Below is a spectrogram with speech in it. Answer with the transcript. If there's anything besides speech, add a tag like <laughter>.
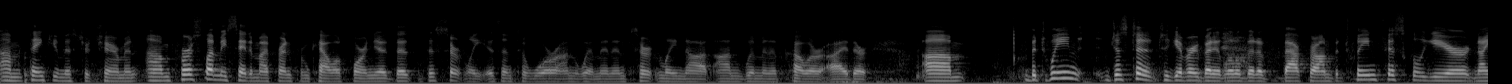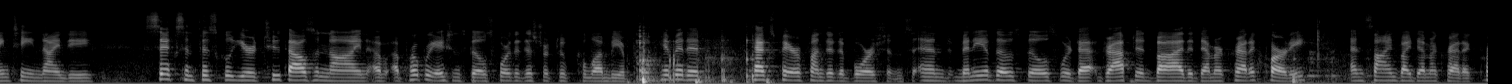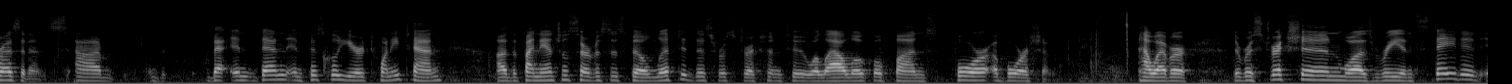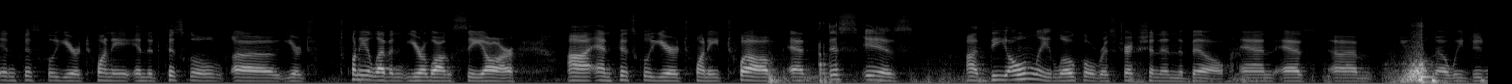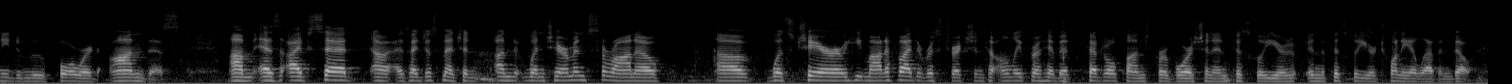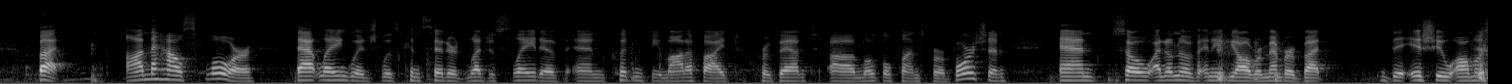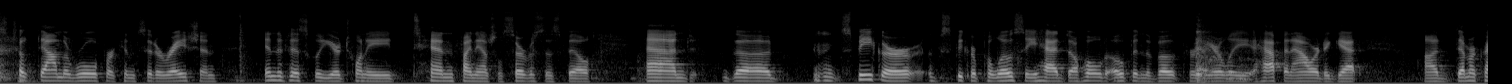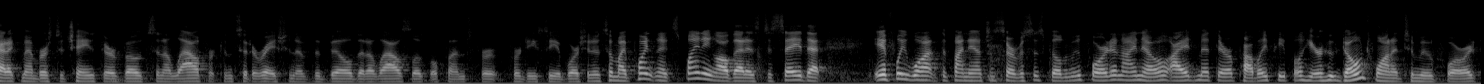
Um, thank you, Mr. Chairman. Um, first, let me say to my friend from California that this certainly isn't a war on women, and certainly not on women of color either. Um, between, just to, to give everybody a little bit of background, between fiscal year 1996 and fiscal year 2009, appropriations bills for the District of Columbia prohibited taxpayer-funded abortions, and many of those bills were drafted by the Democratic Party and signed by Democratic presidents. Um, and then in fiscal year 2010, uh, the Financial Services Bill lifted this restriction to allow local funds for abortion. However, the restriction was reinstated in fiscal year 20 in the fiscal uh, year 2011 year-long CR uh, and fiscal year 2012, and this is uh, the only local restriction in the bill. And as um, you all know, we do need to move forward on this. Um, as I've said, uh, as I just mentioned, when Chairman Serrano uh, was chair, he modified the restriction to only prohibit federal funds for abortion in fiscal year in the fiscal year 2011 bill. But on the House floor, that language was considered legislative and couldn't be modified to prevent uh, local funds for abortion. And so I don't know if any of y'all remember, but the issue almost took down the rule for consideration in the fiscal year 2010 financial services bill. And the <clears throat> speaker, Speaker Pelosi, had to hold open the vote for nearly half an hour to get uh, Democratic members to change their votes and allow for consideration of the bill that allows local funds for, for DC abortion. And so my point in explaining all that is to say that if we want the financial services bill to move forward, and I know, I admit there are probably people here who don't want it to move forward,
